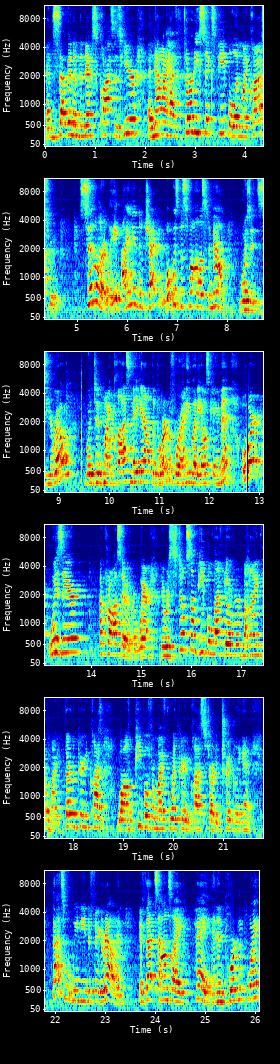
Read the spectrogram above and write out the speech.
and seven of the next class is here, and now I have 36 people in my classroom. Similarly, I need to check what was the smallest amount. Was it zero? Did my class make it out the door before anybody else came in? Or was there a crossover where there was still some people left over behind from my third period class while people from my fourth period class started trickling in. That's what we need to figure out. And if that sounds like, hey, an important point,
